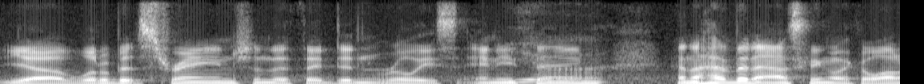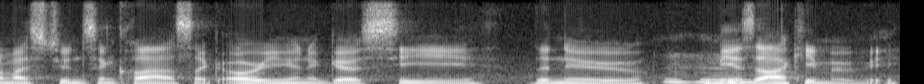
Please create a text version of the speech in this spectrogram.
yeah a little bit strange in that they didn't release anything. Yeah. And I have been asking like a lot of my students in class like, "Oh, are you going to go see the new Miyazaki movie?"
